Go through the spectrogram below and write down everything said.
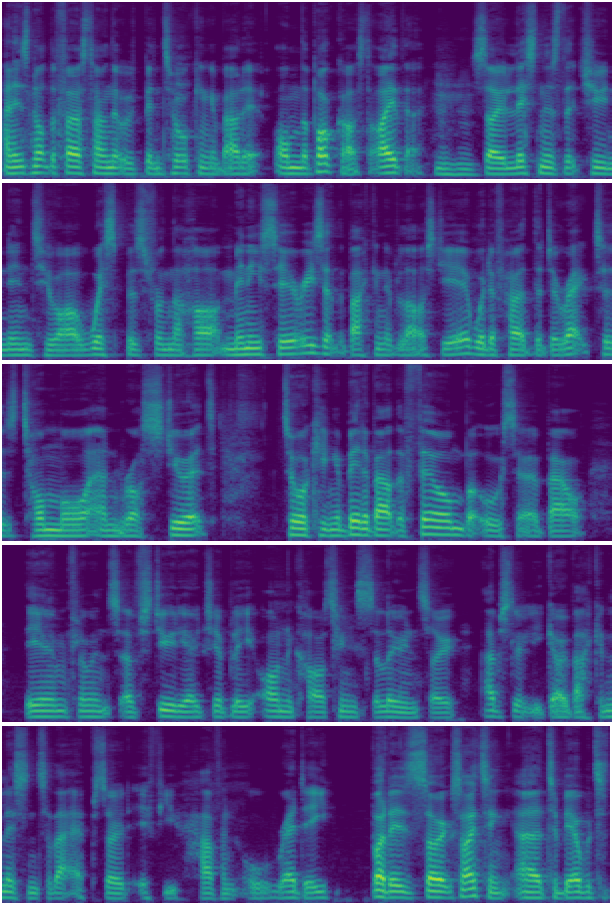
And it's not the first time that we've been talking about it on the podcast either. Mm-hmm. So, listeners that tuned into our Whispers from the Heart mini series at the back end of last year would have heard the directors, Tom Moore and Ross Stewart, talking a bit about the film, but also about the influence of Studio Ghibli on Cartoon Saloon. So, absolutely go back and listen to that episode if you haven't already. But it's so exciting uh, to be able to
